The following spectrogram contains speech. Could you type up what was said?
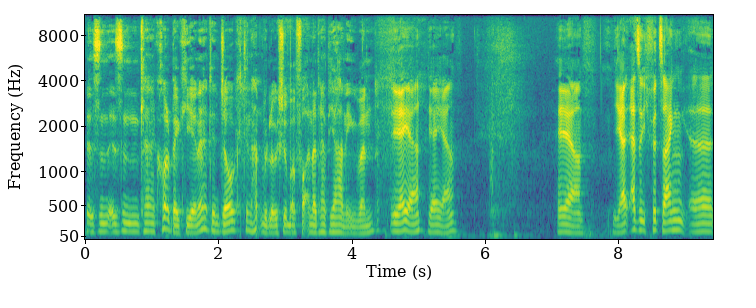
das ist, ein, ist ein kleiner Callback hier, ne? Den Joke, den hatten wir, glaube ich, schon mal vor anderthalb Jahren irgendwann. Ja, ja, ja, ja. Ja, ja, also ich würde sagen, äh,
